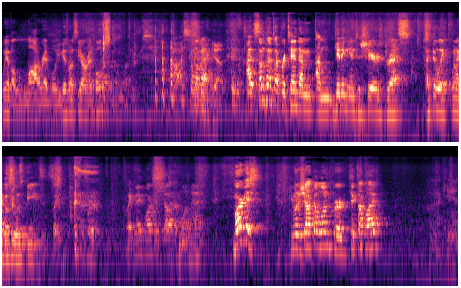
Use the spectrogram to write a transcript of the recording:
We have a lot of Red Bull. You guys want to see our Red Bulls? Come on back. Yeah. I, sometimes I pretend I'm I'm getting into Cher's dress. I feel like when I go through those beads, it's like like Make Marcus shotgun one, man. Marcus, you want a shotgun one for TikTok Live? I mean, I can.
